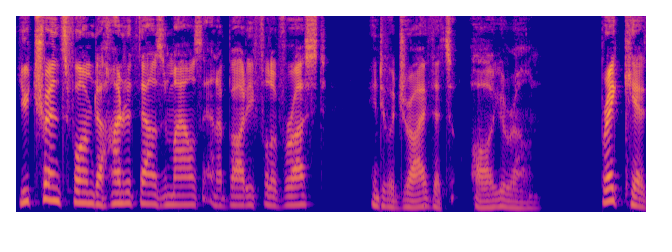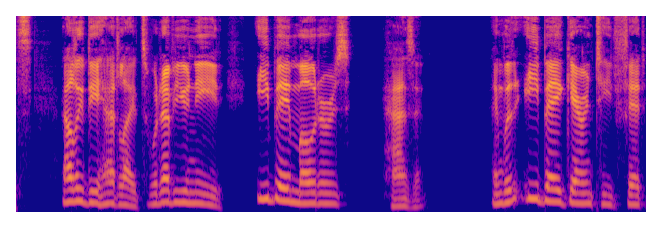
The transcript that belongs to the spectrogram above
you transformed 100,000 miles and a body full of rust into a drive that's all your own. Brake kits, LED headlights, whatever you need, eBay Motors has it. And with eBay Guaranteed Fit,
